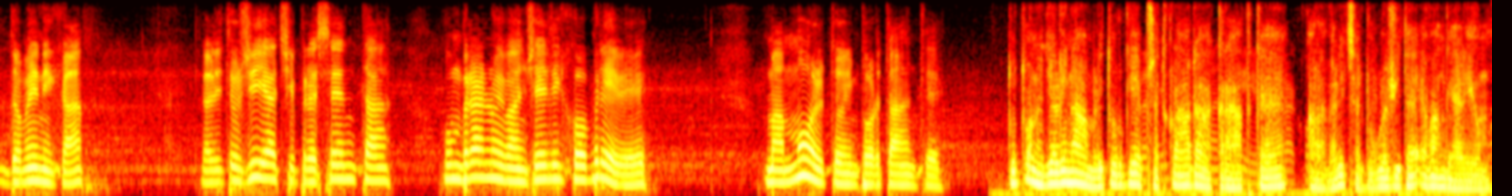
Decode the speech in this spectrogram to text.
domenica la liturgia ci presenta un brano evangelico breve, ma molto importante. Tuto neděli nám liturgie předkládá krátké, ale velice důležité evangelium.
